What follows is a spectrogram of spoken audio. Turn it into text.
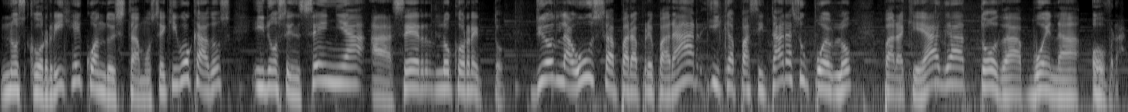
Nos corrige cuando estamos equivocados y nos enseña a hacer lo correcto. Dios la usa para preparar y capacitar a su pueblo para que haga toda buena obra.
